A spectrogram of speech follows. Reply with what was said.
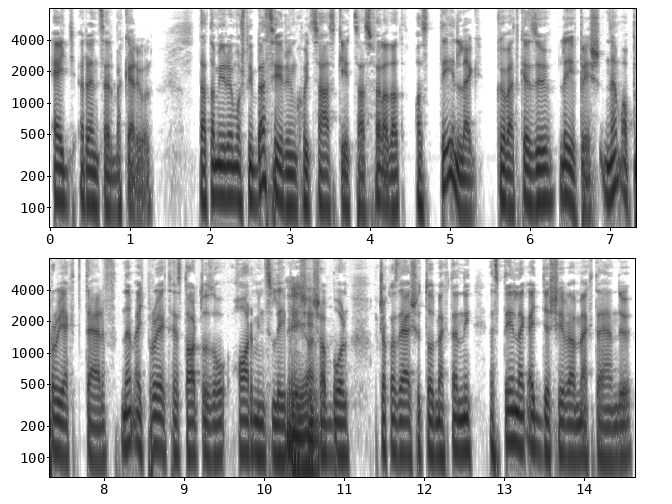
egy rendszerbe kerül. Tehát amiről most mi beszélünk, hogy 100-200 feladat, az tényleg következő lépés. Nem a projektterv, nem egy projekthez tartozó 30 lépés, Igen. és abból csak az elsőt tudod megtenni. Ez tényleg egyesével megtehendő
